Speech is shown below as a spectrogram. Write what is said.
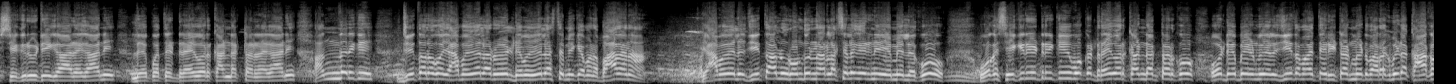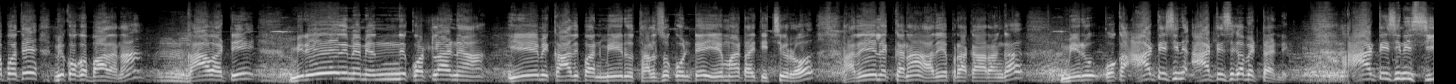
సెక్యూరిటీ గార్డే కానీ లేకపోతే డ్రైవర్ కండక్టర్నే కానీ అందరికీ జీతాలు ఒక యాభై వేలు అరవై వేలు డెబ్బై వేలు వస్తే మీకు ఏమైనా బాధనా? యాభై వేల జీతాలు రెండున్నర లక్షలు పెరిగినాయి ఎమ్మెల్యేకు. ఒక సెక్యూరిటీకి ఒక డ్రైవర్ కండక్టర్కు ఓ డెబ్బై ఎనిమిది వేల జీతం అయితే రిటైర్మెంట్ వరకు కూడా కాకపోతే మీకు ఒక బాధనా? కాబట్టి మీరేది మేము ఎన్ని కొట్లాడినా ఏమి కాదు పని. మీరు తలుచుకుంటే ఏ మాట అయితే ఇచ్చిర్రో అదే లెక్కన అదే ప్రకారంగా మీరు ఒక ఆర్టీసీని ఆర్టీసీగా పెట్టండి. ఆర్టీసీని సి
